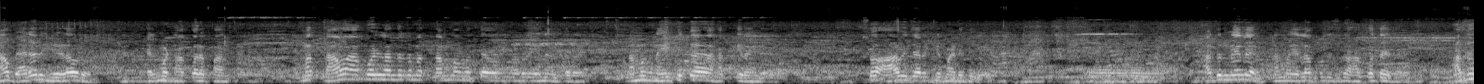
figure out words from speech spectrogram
ನಾವು ಬೇರೆಯವ್ರಿಗೆ ಹೇಳೋರು ಹೆಲ್ಮೆಟ್ ಹಾಕೋರಪ್ಪ ಅಂತ. ಮತ್ತು ನಾವು ಹಾಕೊಳ್ಳ ಅಂದ್ರೆ ಮತ್ತು ನಮ್ಮ ಮತ್ತು ಅವ್ರ ನಡುವೆ ಏನಂತಾರೆ ನಮಗೆ ನೈತಿಕ ಹಕ್ಕಿರಂಗಿಲ್ಲ ಸೊ ಆ ವಿಚಾರಕ್ಕೆ ಮಾಡಿದ್ದೀವಿ. ಅದ್ರ ಮೇಲೆ ನಮ್ಮ ಎಲ್ಲ ಪೊಲೀಸರು ಹಾಕೋತಾ ಇದ್ದಾರೆ. ಅದು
